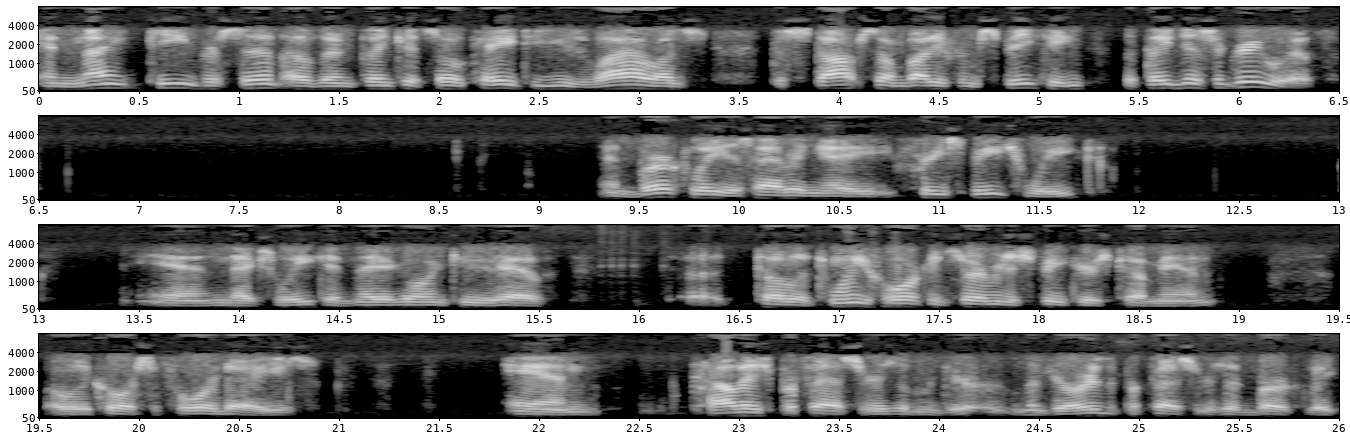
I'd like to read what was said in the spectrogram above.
and 19% of them think it's okay to use violence to stop somebody from speaking that they disagree with. And Berkeley is having a free speech week and next week, and they're going to have a total of 24 conservative speakers come in over the course of four days. And college professors, the majority of the professors at Berkeley,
